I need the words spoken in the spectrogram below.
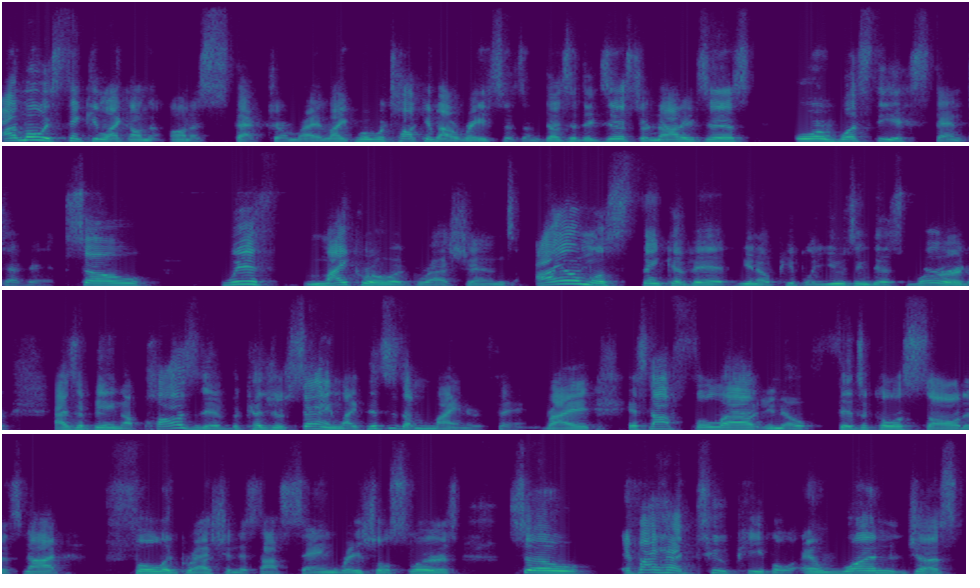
i'm always thinking like on on a spectrum right like when we're talking about racism does it exist or not exist or what's the extent of it so with microaggressions i almost think of it you know people using this word as it being a positive because you're saying like this is a minor thing right it's not full out you know physical assault it's not full aggression. It's not saying racial slurs. So if I had two people and one just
